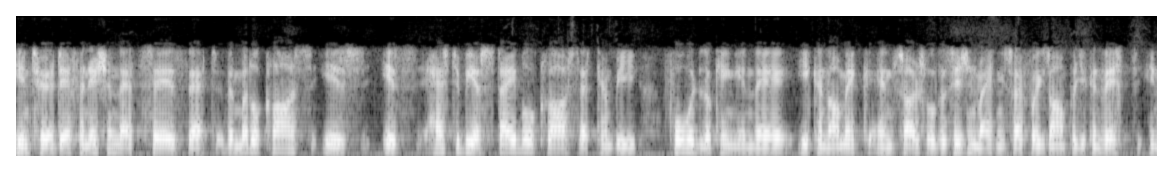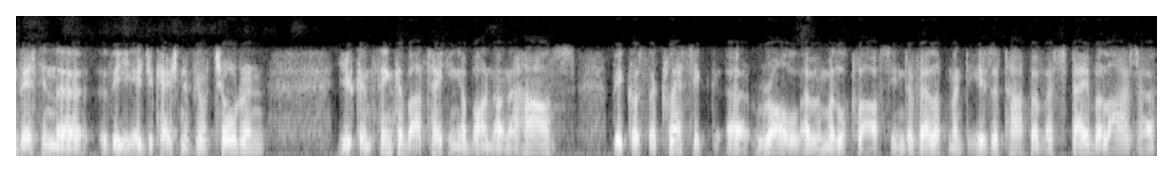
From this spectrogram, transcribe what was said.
into a definition that says that the middle class is is has to be a stable class that can be forward looking in their economic and social decision making. So for example, you can invest invest in the the education of your children, you can think about taking a bond on a house because the classic uh, role of a middle class in development is a type of a stabilizer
